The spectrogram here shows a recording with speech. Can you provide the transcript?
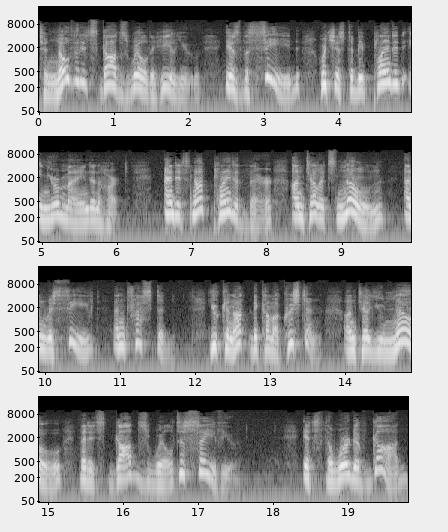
to know that it's God's will to heal you is the seed which is to be planted in your mind and heart. And it's not planted there until it's known and received and trusted. You cannot become a Christian until you know that it's God's will to save you. It's the Word of God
